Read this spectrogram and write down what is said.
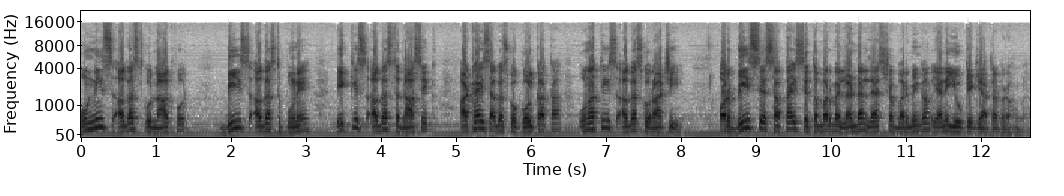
19 अगस्त को नागपुर 20 अगस्त पुणे 21 अगस्त नासिक 28 अगस्त को कोलकाता 29 अगस्त को रांची और 20 से 27 सितंबर में लंदन लेस्टर, बर्मिंगम यानी यूके की यात्रा पर रहूँगा।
